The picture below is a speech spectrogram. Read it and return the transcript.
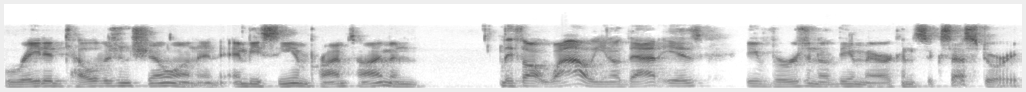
rated television show on an NBC in prime time and they thought wow you know that is a version of the American success story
